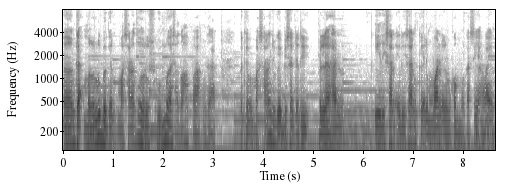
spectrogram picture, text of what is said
eh, nggak melulu bagian pemasaran itu harus humas atau apa enggak bagian pemasaran juga bisa dari belahan irisan-irisan keilmuan ilmu komunikasi yang lain.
